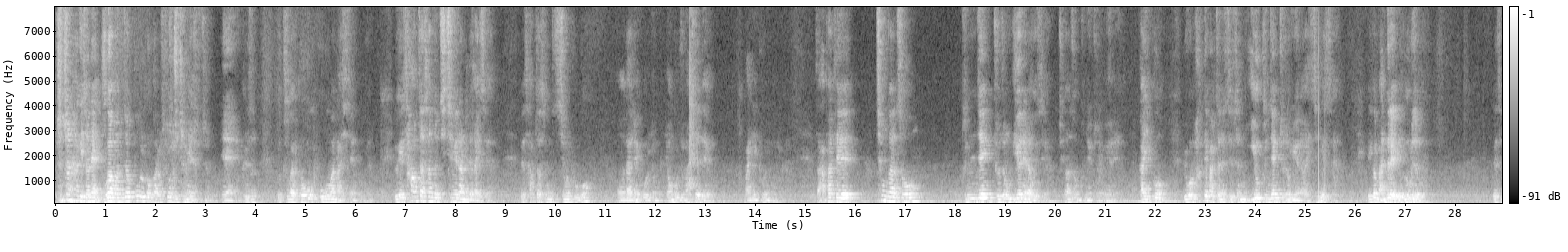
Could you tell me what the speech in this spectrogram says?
추천 하기 전에 누가 먼저 뽑을 건가를 또 추천해요. 예, 그래서 그 두가 그거 그거만 아시되는 거고요. 여기 사업자 선정 지침이라는 데가 있어요. 그래서 사업자 선정 지침을 보고 어, 나중에 그걸 좀 연구를 좀 하셔야 돼요. 많이 보는 거니까. 자, 아파트에 층간소음 분쟁 조정 위원회라고 있어요. 층간소음 분쟁 조정 위원회 가 있고 이걸 확대 발전했을 때는 이웃 분쟁 조정 위원회가 생겼어요. 이걸 만들어야 돼요, 의무적으로. 그래서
